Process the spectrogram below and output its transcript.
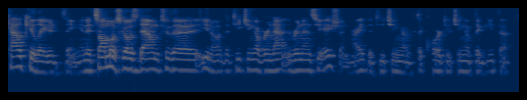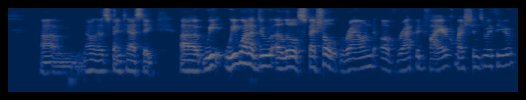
calculated thing. And it almost goes down to the, you know, the teaching of renunciation, right? The teaching of the core teaching of the Gita. Um, no, that's fantastic. Uh, we we want to do a little special round of rapid fire questions with you.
